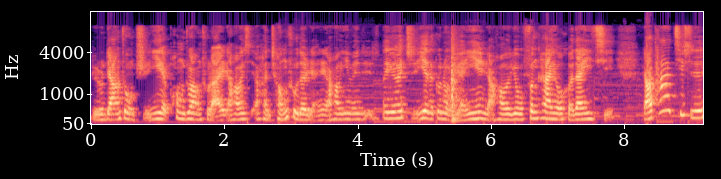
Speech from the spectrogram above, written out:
比如两种职业碰撞出来，然后很成熟的人，然后因为因为职业的各种原因，然后又分开又合在一起，然后它其实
